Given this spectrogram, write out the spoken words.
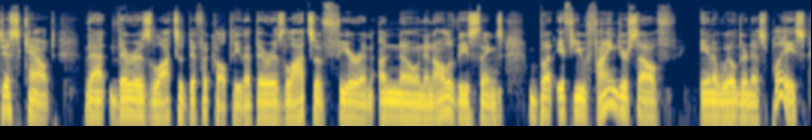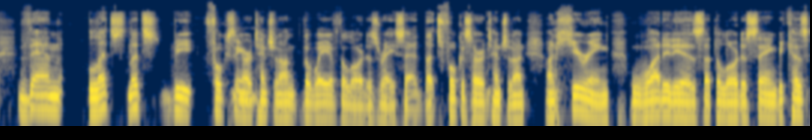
discount that there is lots of difficulty that there is lots of fear and unknown and all of these things but if you find yourself in a wilderness place then let's let's be focusing our attention on the way of the lord as ray said let's focus our attention on on hearing what it is that the lord is saying because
